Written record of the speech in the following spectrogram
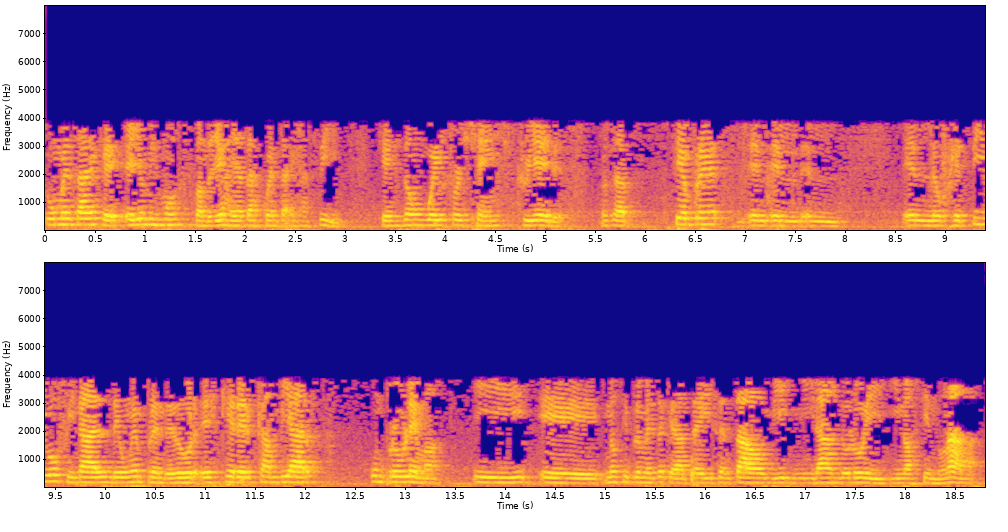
un mensaje que ellos mismos, cuando llegas allá te das cuenta, es así, que es Don't wait for change, create it. O sea, siempre el, el, el, objetivo final de un emprendedor es querer cambiar un problema y eh, no simplemente quedarte ahí sentado mirándolo y no haciendo nada.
